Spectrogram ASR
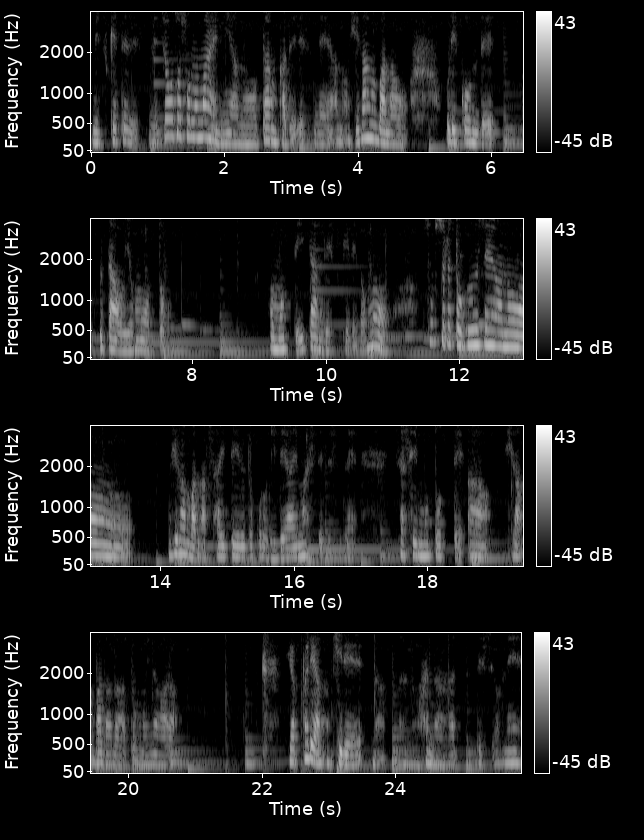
見つけてですねちょうどその前にあの短歌でですねあの彼岸花を織り込んで歌を読もうと思っていたんですけれどもそうすると偶然あのお彼岸花咲いているところに出会いましてですね、写真も撮って、ああ、彼岸花だと思いながら、やっぱりあの綺麗なあの花ですよね。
